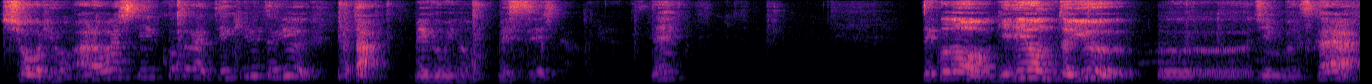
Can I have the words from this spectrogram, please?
勝利を表していくことができるというまた恵みのメッセージなわけなんですね。でこのギデオンという人物から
